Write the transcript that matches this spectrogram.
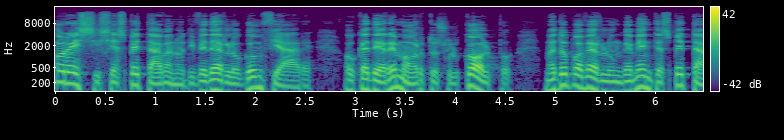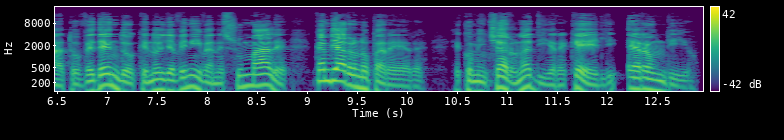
Ora essi si aspettavano di vederlo gonfiare o cadere morto sul colpo, ma dopo aver lungamente aspettato, vedendo che non gli avveniva nessun male, cambiarono parere e cominciarono a dire che egli era un dio.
